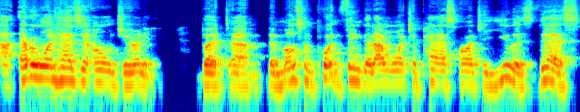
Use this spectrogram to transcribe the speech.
uh, everyone has their own journey. But um, the most important thing that I want to pass on to you is this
